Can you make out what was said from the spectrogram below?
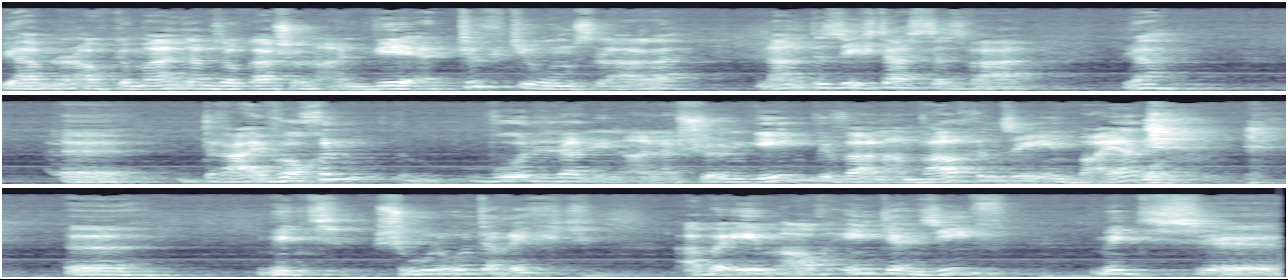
Wir haben dann auch gemeinsam sogar schon ein Wehrertüchtigungslager, nannte sich das. Das war ja äh, drei Wochen wurde dann in einer schönen Gegend, wir waren am Walchensee in Bayern, äh, mit Schulunterricht, aber eben auch intensiv mit äh, äh,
